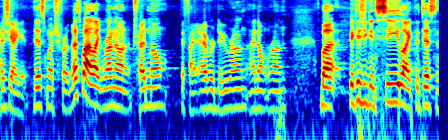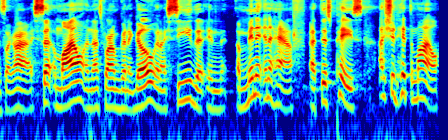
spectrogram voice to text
I just gotta get this much further. That's why I like running on a treadmill. If I ever do run, I don't run, but because you can see like the distance. Like, all right, I set a mile, and that's where I'm gonna go, and I see that in a minute and a half at this pace, I should hit the mile,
